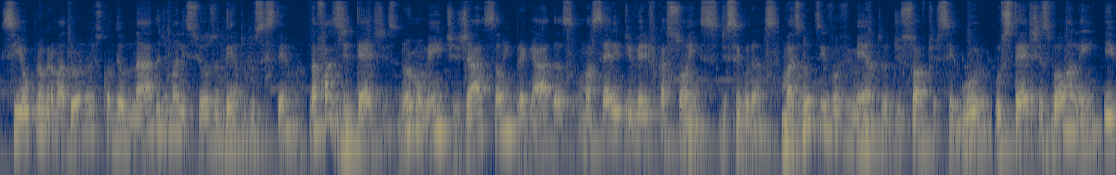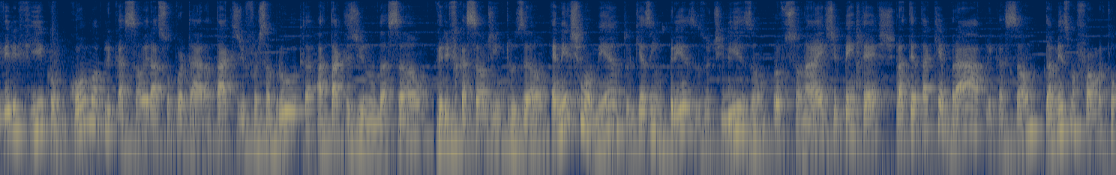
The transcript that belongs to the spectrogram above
se o programador não escondeu nada de malicioso dentro do sistema. Na fase de testes, normalmente já são empregadas uma série de verificações de segurança, mas no desenvolvimento de software seguro, os testes vão além e verificam como a aplicação irá suportar ataques de força bruta, ataques de inundação, verificação de intrusão. É neste momento que as empresas utilizam profissionais de pen test para tentar quebrar a aplicação da mesma forma que um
